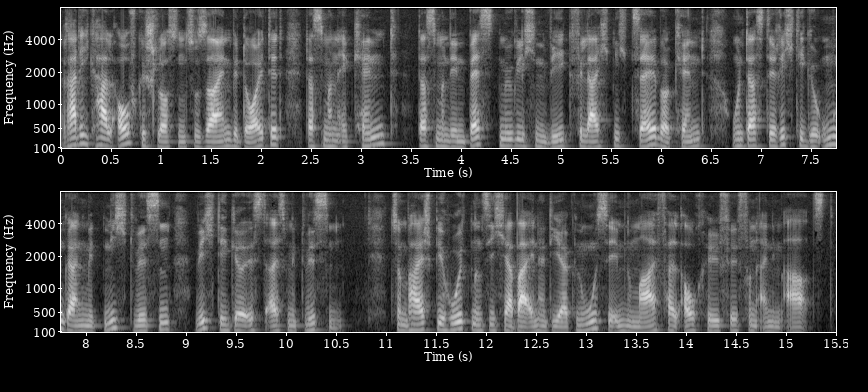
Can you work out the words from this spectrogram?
Radikal aufgeschlossen zu sein bedeutet, dass man erkennt, dass man den bestmöglichen Weg vielleicht nicht selber kennt und dass der richtige Umgang mit Nichtwissen wichtiger ist als mit Wissen. Zum Beispiel holt man sich ja bei einer Diagnose im Normalfall auch Hilfe von einem Arzt.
